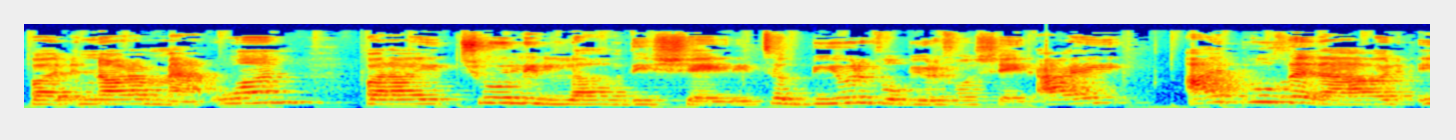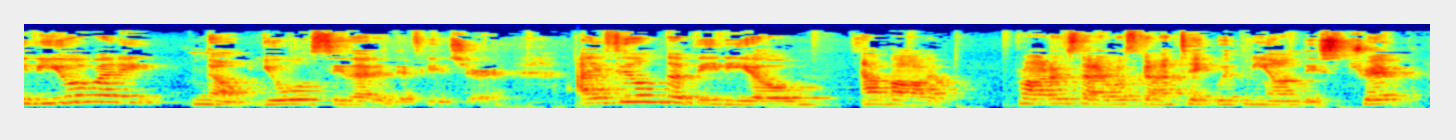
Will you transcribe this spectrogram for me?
but not a matte one. But I truly love this shade. It's a beautiful, beautiful shade. I I pulled it out. If you already, no, you will see that in the future. I filmed a video about products that I was gonna take with me on this trip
